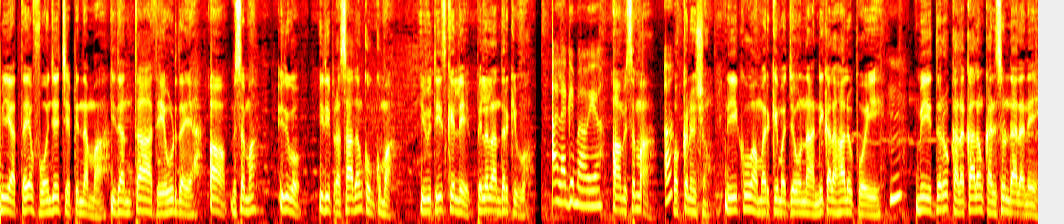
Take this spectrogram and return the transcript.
మీ అత్తయ్య ఫోన్ చేసి చెప్పిందమ్మా. ఇదంతా ఆ దేవుడి దయ. ఆ మిస్సమ్మా ఇదిగో ఇది ప్రసాదం కుంకుమ. ఇవి తీసుకెళ్ళి పిల్లలందరికి ఇవ్వు అలాగే మావయ్య. ఆ మిస్సమ్మా ఒక్క నిమిషం. నీకు అమర్కి మధ్య ఉన్న అన్ని కలహాలు పోయి మీ ఇద్దరూ కలకాలం కలిసి ఉండాలని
